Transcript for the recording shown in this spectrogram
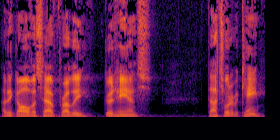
I think all of us have probably good hands. That's what it became.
